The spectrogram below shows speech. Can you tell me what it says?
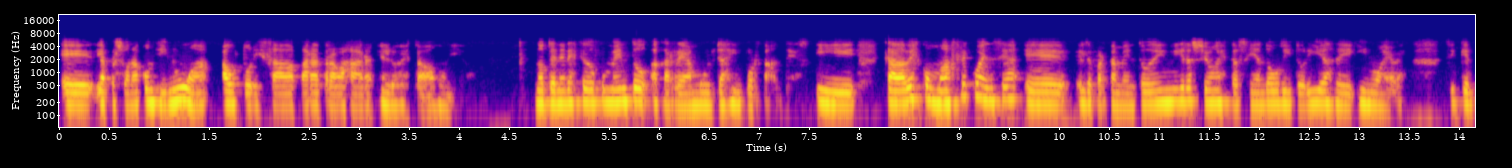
eh, la persona continúa autorizada para trabajar en los Estados Unidos. No tener este documento acarrea multas importantes y cada vez con más frecuencia eh, el Departamento de Inmigración está haciendo auditorías de I-9. Así que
